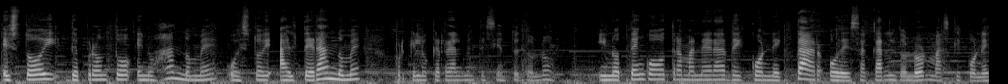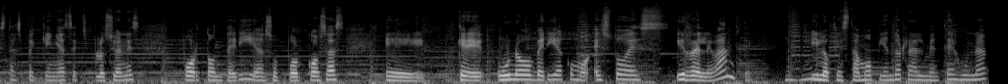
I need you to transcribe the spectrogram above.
Estoy de pronto enojándome o estoy alterándome porque lo que realmente siento es dolor. Y no tengo otra manera de conectar o de sacar el dolor más que con estas pequeñas explosiones por tonterías o por cosas eh, que uno vería como esto es irrelevante. Y lo que estamos viendo realmente es una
